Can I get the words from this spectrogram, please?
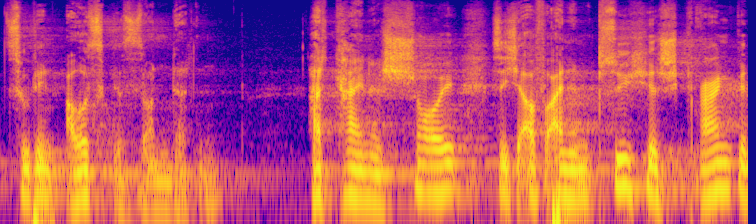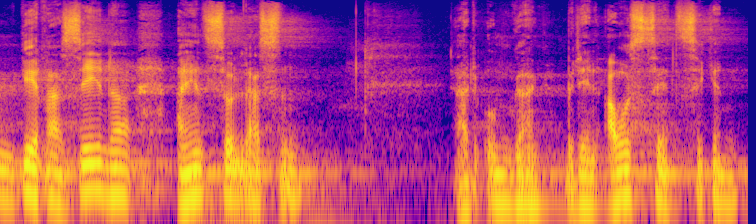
zu den Ausgesonderten, hat keine Scheu, sich auf einen psychisch kranken Gerasener einzulassen. Er hat Umgang mit den Aussätzigen.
